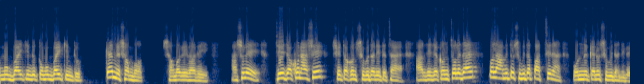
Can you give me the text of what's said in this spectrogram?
অমুক ভাই কিন্তু, তমুক ভাই কিন্তু। কেমনে সম্ভব? সম্ভব এইভাবেই আসলে যে যখন আসে, সে তখন সুবিধা নিতে চায়। আর যে যখন চলে যায়, বলে, আমি তো সুবিধা পাচ্ছি না, অন্য কেন সুবিধা নেবে?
